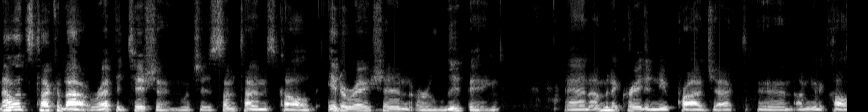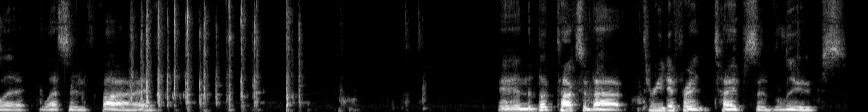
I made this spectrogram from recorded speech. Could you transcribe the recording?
Now let's talk about repetition, which is sometimes called iteration or looping. And I'm going to create a new project and I'm going to call it Lesson 5. And the book talks about three different types of loops.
